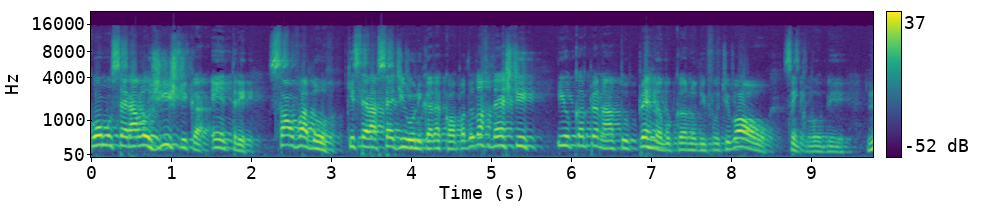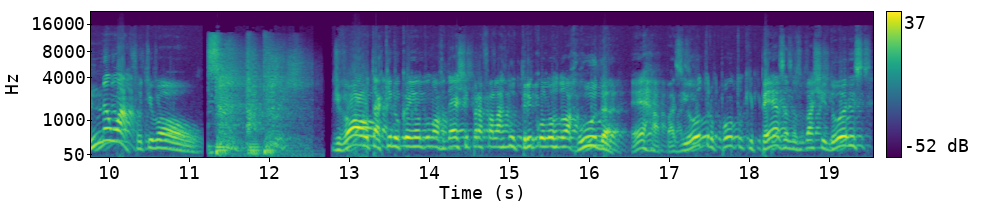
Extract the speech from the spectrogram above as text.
como será a logística entre Salvador, que será a sede única da Copa do Nordeste, e o Campeonato Pernambucano de Futebol. Sem clube, não há futebol. De volta aqui no Canhão do Nordeste para falar do tricolor do Arruda. É, rapaz, e outro ponto que pesa nos bastidores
